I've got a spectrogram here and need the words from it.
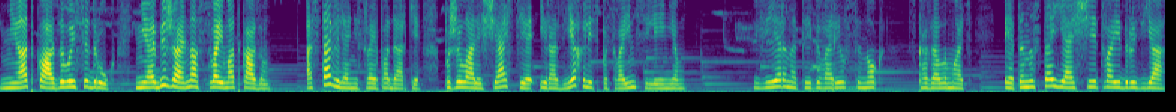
«Не отказывайся, друг, не обижай нас своим отказом». Оставили они свои подарки, пожелали счастья и разъехались по своим селениям. «Верно ты говорил, сынок», — сказала мать. «Это настоящие твои друзья.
